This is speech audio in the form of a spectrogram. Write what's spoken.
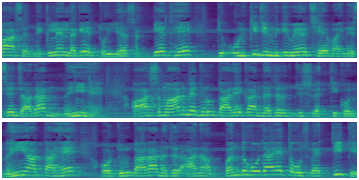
पास निकलने लगे तो यह संकेत है कि उनकी ज़िंदगी में छह महीने से ज़्यादा नहीं है। आसमान में ध्रुव तारे का नज़र जिस व्यक्ति को नहीं आता है और ध्रुव तारा नज़र आना बंद हो जाए तो उस व्यक्ति के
